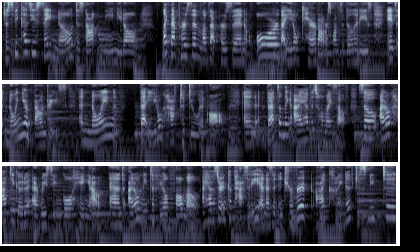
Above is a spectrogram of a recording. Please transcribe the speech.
Just because you say no does not mean you don't like that person, love that person, or that you don't care about responsibilities. It's knowing your boundaries and knowing that you don't have to do it all. And that's something I have to tell myself. So I don't have to go to every single hangout and I don't need to feel FOMO. I have a certain capacity and as an introvert, I kind of just need to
